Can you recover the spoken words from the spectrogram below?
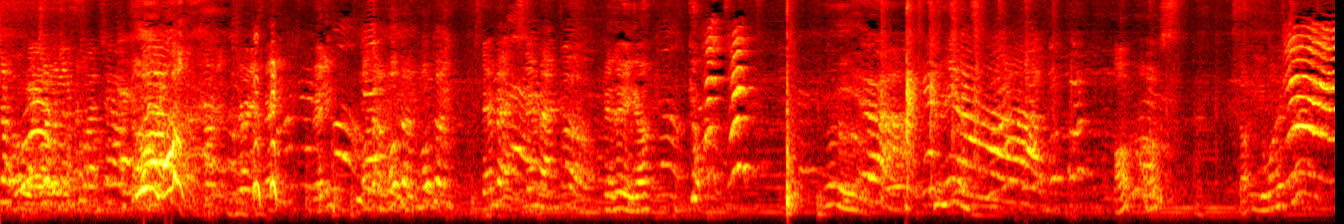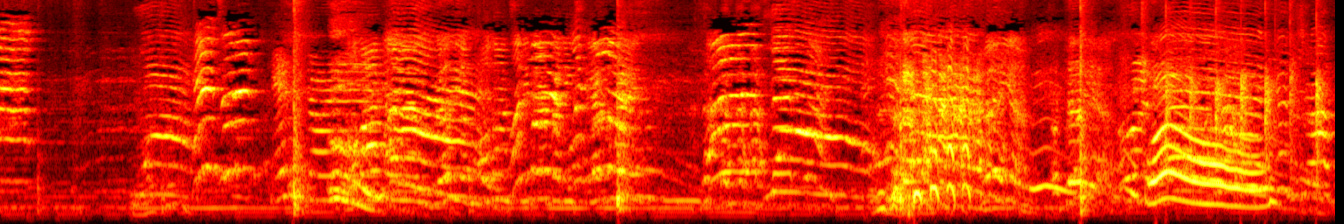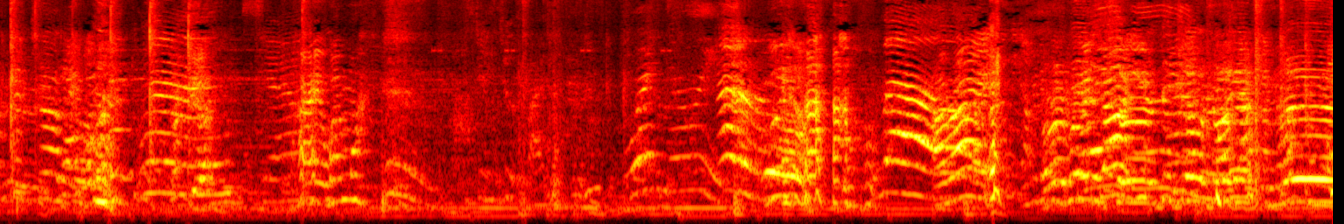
watch out. Watch out. Watch out. Oh. Jordan, Jordan, ready? Ready? Hold on, hold on, hold on. Stand back, stand back. Go. Okay, there you go. Go. Yeah. Two hands. Almost. Don't you want to Yeah. Hands want to turn? Hands, Jordan. Hold on, William. Hold on. Stay there, buddy. Stay there, buddy. William. Okay. Whoa. Good job. Good job. Yeah right, one more. All right. All right, Wilson. Good job, Zion.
